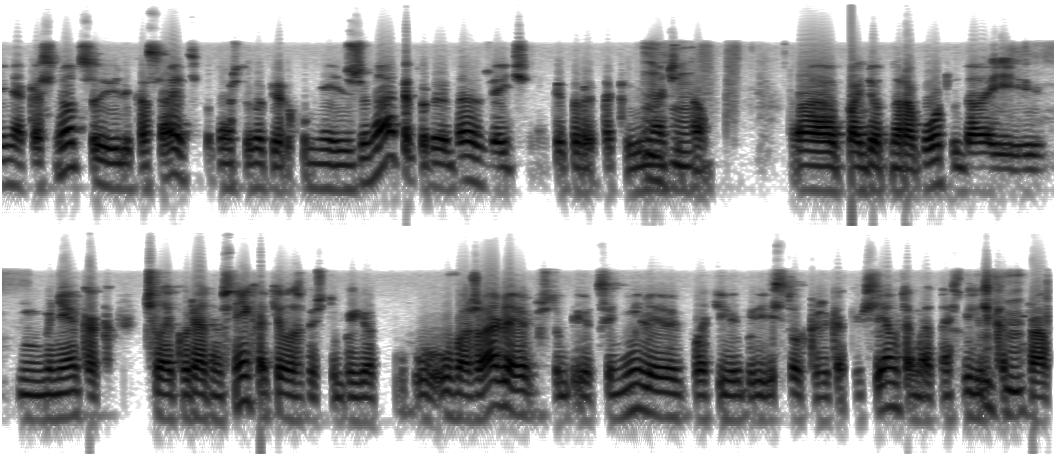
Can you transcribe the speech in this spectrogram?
меня коснется или касается, потому что, во-первых, у меня есть жена, которая, да, женщина, которая так или иначе там э, пойдет на работу, да, и мне, как человеку рядом с ней, хотелось бы, чтобы ее уважали, чтобы ее ценили, платили бы ей столько же, как и всем, там, и относились uh-huh. как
